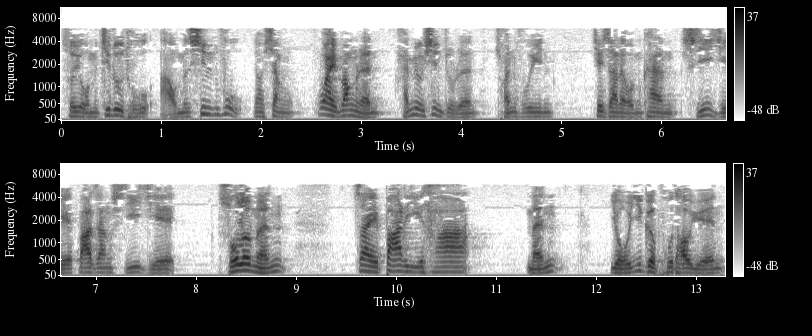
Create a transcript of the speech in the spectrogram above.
所以我们基督徒啊，我们心腹要向外邦人还没有信主人传福音。接下来我们看十一节八章十一节，所罗门在巴利哈门有一个葡萄园，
